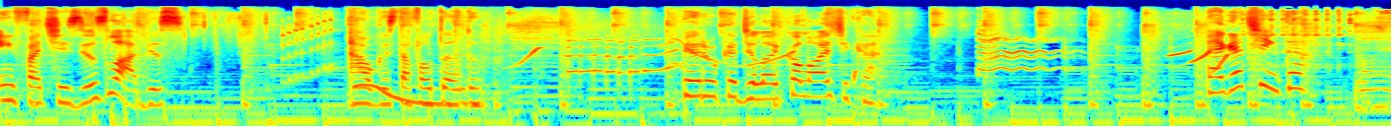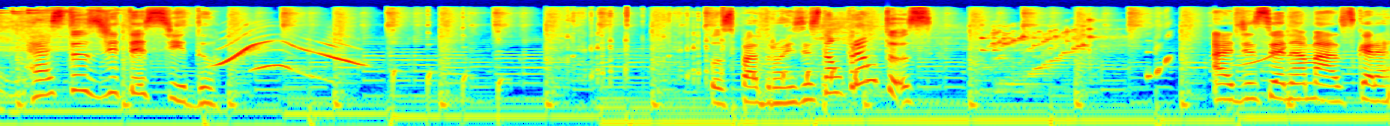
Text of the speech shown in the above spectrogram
Enfatize os lábios. Algo está faltando. Peruca de lã ecológica. Pega a tinta. Restos de tecido. Os padrões estão prontos. Adicione a máscara.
